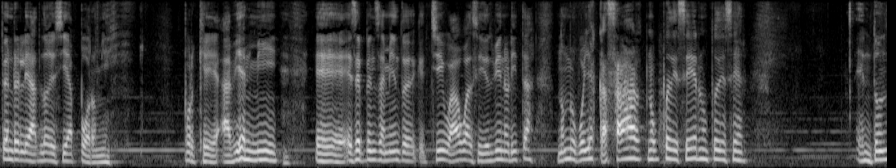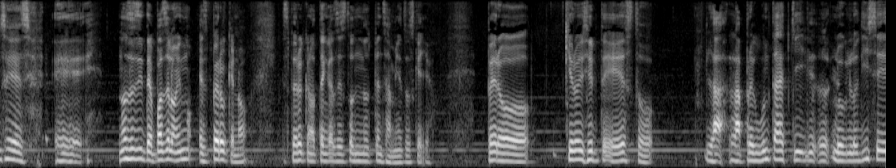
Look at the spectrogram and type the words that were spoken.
pero en realidad lo decía por mí porque había en mí eh, ese pensamiento de que Chihuahua, si Dios viene ahorita, no me voy a casar, no puede ser, no puede ser. Entonces, eh, no sé si te pasa lo mismo, espero que no, espero que no tengas estos mismos pensamientos que yo. Pero quiero decirte esto, la, la pregunta aquí lo, lo dice,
